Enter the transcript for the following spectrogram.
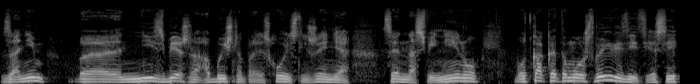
за ним э, неизбежно обычно происходит снижение цен на свинину. Вот как это может выглядеть, если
